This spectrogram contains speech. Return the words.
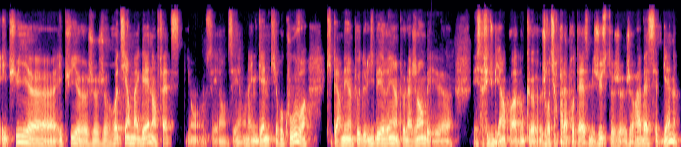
et puis, euh, et puis euh, je, je, retire ma gaine en fait. On, c'est, on a une gaine qui recouvre, qui permet un peu de libérer un peu la jambe et, et ça fait du bien quoi. Donc je retire pas la prothèse, mais juste je, je rabaisse cette gaine.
